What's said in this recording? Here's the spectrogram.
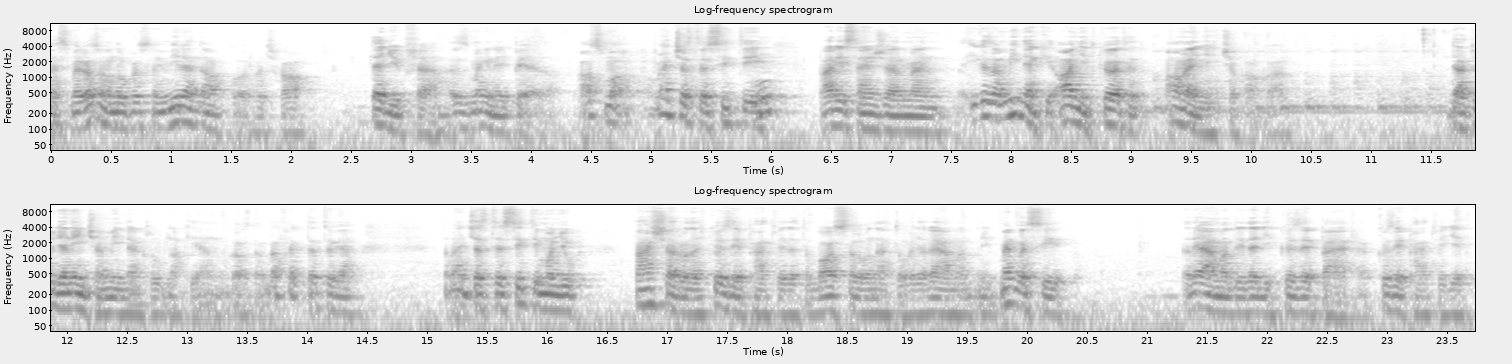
Persze, meg azon gondolkoztam, hogy mi lenne akkor, hogyha tegyük fel, ez megint egy példa. Azt ma Manchester City? Paris Saint-Germain, igazán mindenki annyit költhet, amennyit csak akar. De hát ugye nincsen minden klubnak ilyen gazdag befektetője. De Manchester City mondjuk vásárol egy középhátvédet a Barcelonától, vagy a Real Madrid, megveszi a Real Madrid egyik középhátvédjét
